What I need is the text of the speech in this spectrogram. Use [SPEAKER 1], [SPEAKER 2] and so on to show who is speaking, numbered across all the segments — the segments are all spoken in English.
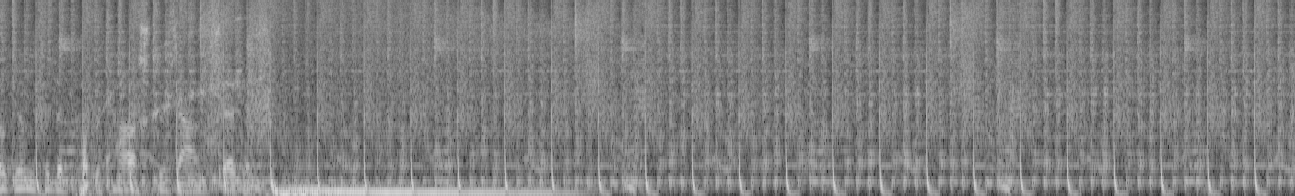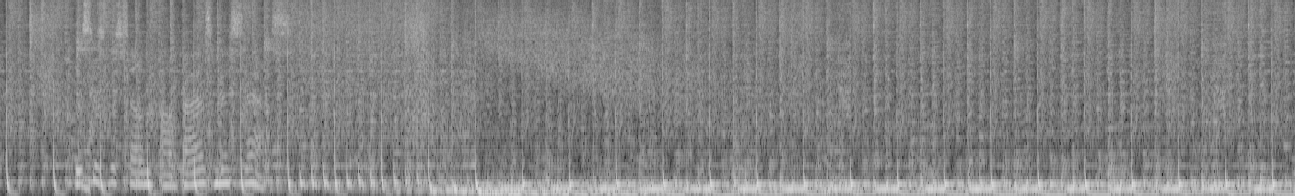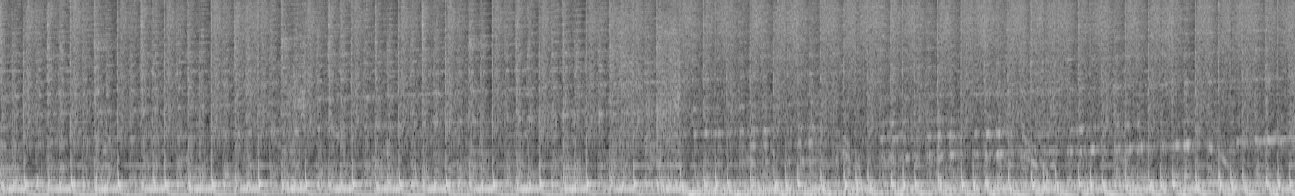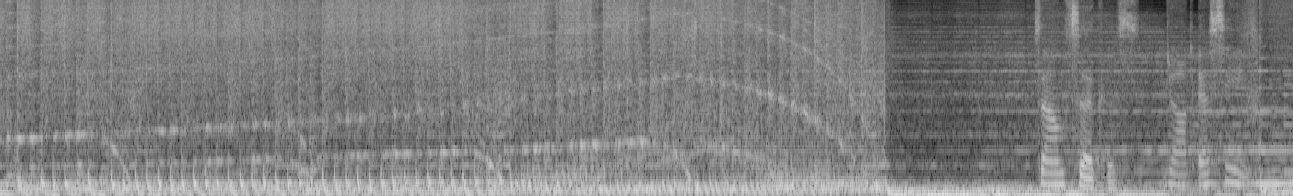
[SPEAKER 1] welcome to the podcast to Sound Circus.
[SPEAKER 2] This is the sound of Basmus S. soundcircus.se.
